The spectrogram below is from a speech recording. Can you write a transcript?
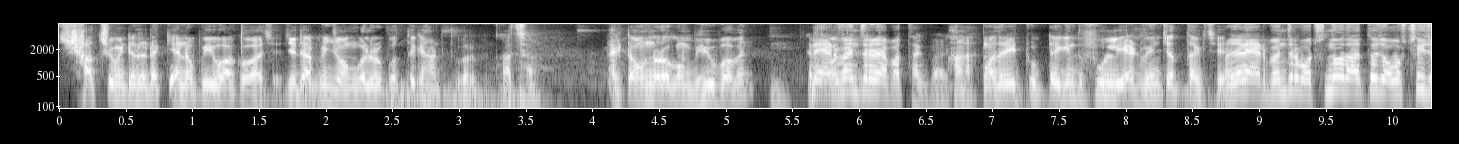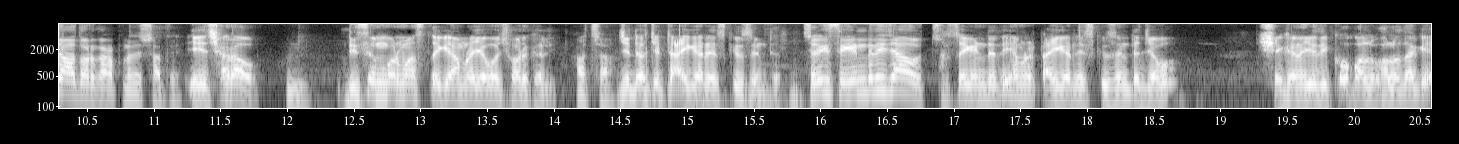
সাতশো মিটার একটা ক্যানোপি ওয়াকও আছে যেটা আপনি জঙ্গলের উপর থেকে হাঁটতে পারবেন। আচ্ছা। একটা অন্যরকম ভিউ পাবেন। এটা অ্যাডভেঞ্চারের ব্যাপার থাকবে হ্যাঁ আমাদের এই ট্যুরটা কিন্তু ফুললি অ্যাডভেঞ্চার থাকছে। মানে যারা অ্যাডভেঞ্চার পছন্দ করে তাদের তো অবশ্যই যাওয়া দরকার আপনাদের সাথে। এছাড়াও ডিসেম্বর মাস থেকে আমরা যাব ঝড়খালি আচ্ছা। যেটা হচ্ছে টাইগার রেস্কিউ সেন্টার সেটা কি সেকেন্ডারি যাওয়া হচ্ছে? সেকেন্ডারি আমরা টাইগার রেস্কিউ সেন্টার যাব। সেখানে যদি কপাল ভালো থাকে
